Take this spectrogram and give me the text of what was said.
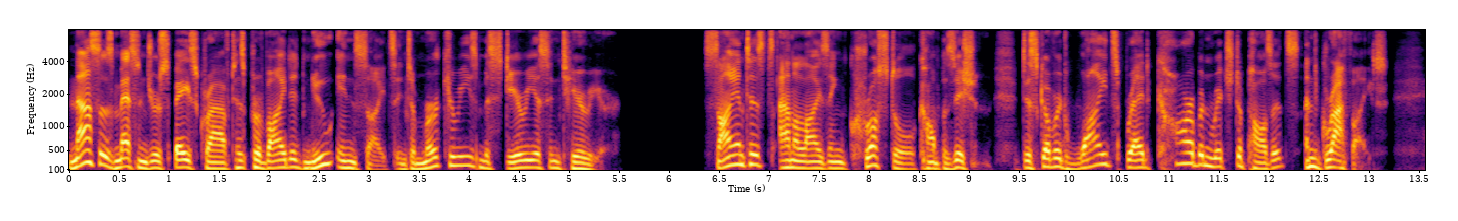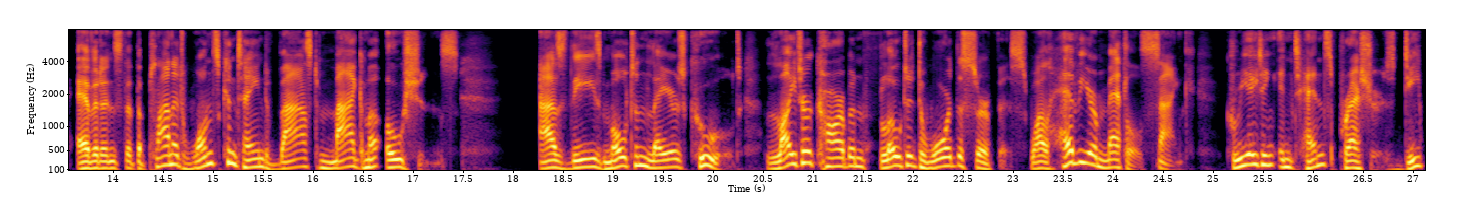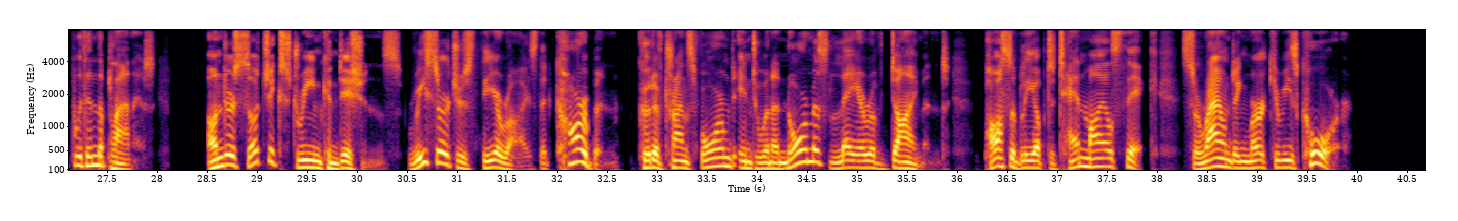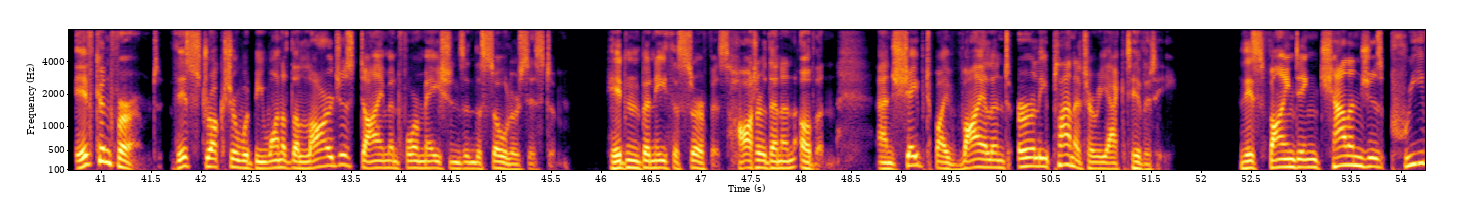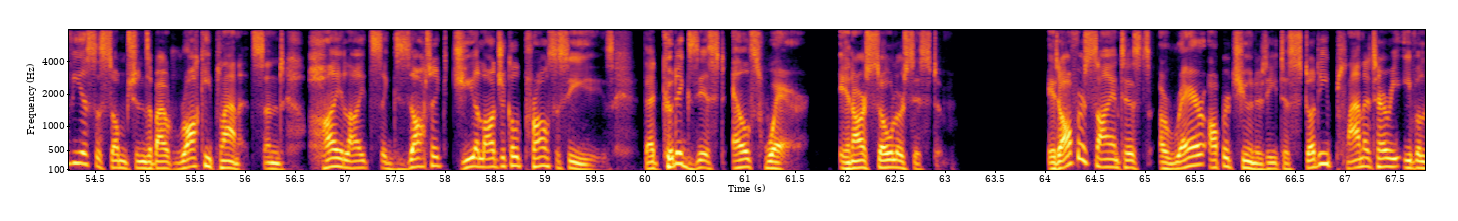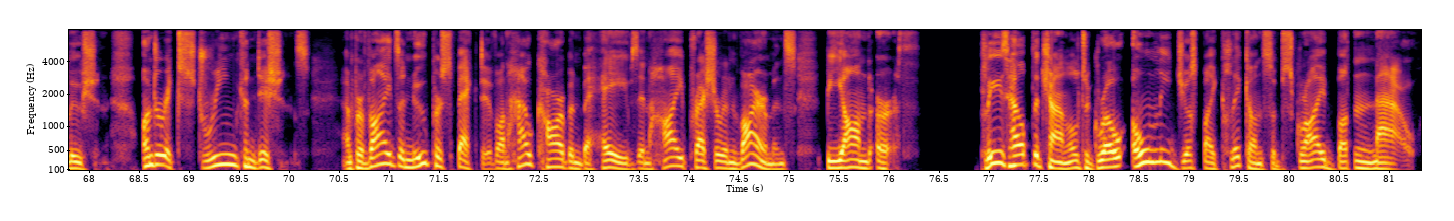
NASA's Messenger spacecraft has provided new insights into Mercury's mysterious interior. Scientists analyzing crustal composition discovered widespread carbon-rich deposits and graphite, evidence that the planet once contained vast magma oceans. As these molten layers cooled, lighter carbon floated toward the surface while heavier metals sank, creating intense pressures deep within the planet. Under such extreme conditions, researchers theorize that carbon could have transformed into an enormous layer of diamond, possibly up to 10 miles thick, surrounding Mercury's core. If confirmed, this structure would be one of the largest diamond formations in the solar system, hidden beneath a surface hotter than an oven and shaped by violent early planetary activity. This finding challenges previous assumptions about rocky planets and highlights exotic geological processes that could exist elsewhere in our solar system. It offers scientists a rare opportunity to study planetary evolution under extreme conditions and provides a new perspective on how carbon behaves in high-pressure environments beyond Earth. Please help the channel to grow only just by click on subscribe button now.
